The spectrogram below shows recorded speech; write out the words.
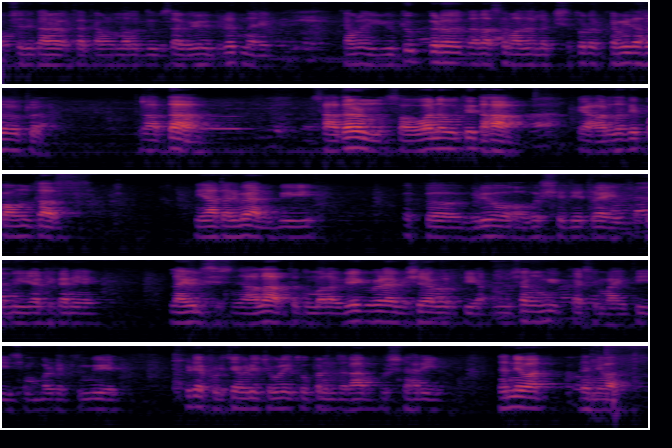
औषधे करावे लागतात त्यामुळे मला दिवसा वेळ भेटत नाही. त्यामुळे यूट्यूबकडं जरासं माझं लक्ष थोडं कमी झालं होतं. तर आता साधारण सव्वा नऊ ते दहा या अर्धा ते पाऊण तास या दरम्यान मी एक व्हिडिओ अवश्य देत राहील. तुम्ही या ठिकाणी लाईव्ह सेशन आलात तर तुम्हाला वेगवेगळ्या विषयावरती अनुषंगिक अशी माहिती शंभर टक्के मिळेल. पुढच्या व्हिडिओच्या वेळी. तोपर्यंत रामकृष्ण हरी. धन्यवाद. धन्यवाद.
